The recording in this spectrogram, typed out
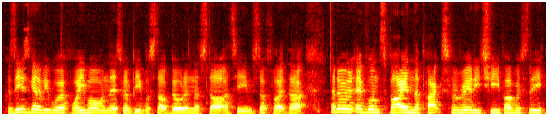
because these are going to be worth way more than this when people start building their starter team stuff like that. I don't know everyone's buying the packs for really cheap, obviously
